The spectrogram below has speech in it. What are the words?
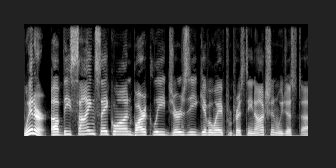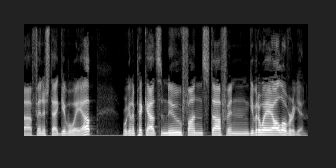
Winner of the signed Saquon Barkley jersey giveaway from Pristine Auction. We just uh, finished that giveaway up. We're gonna pick out some new fun stuff and give it away all over again.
